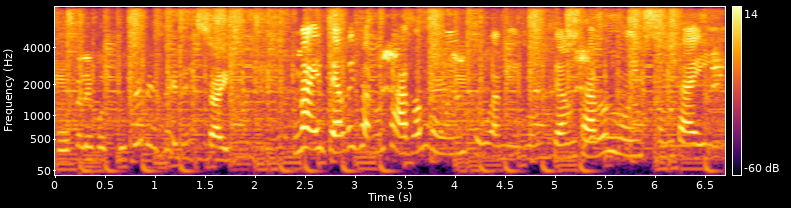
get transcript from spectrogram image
Pouca levou super saída de sair. Mas ela já não tava muito, amigo. Já não tava muito como tá aí.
